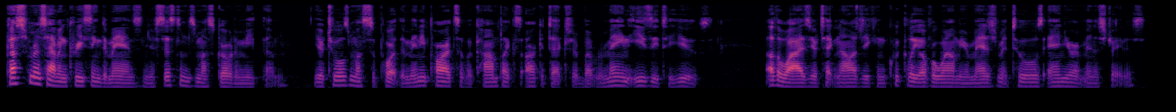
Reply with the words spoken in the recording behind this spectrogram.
Customers have increasing demands and your systems must grow to meet them. Your tools must support the many parts of a complex architecture but remain easy to use. Otherwise, your technology can quickly overwhelm your management tools and your administrators.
